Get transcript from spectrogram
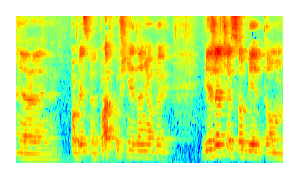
e, powiedzmy płatków śniadaniowych, bierzecie sobie tą e,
